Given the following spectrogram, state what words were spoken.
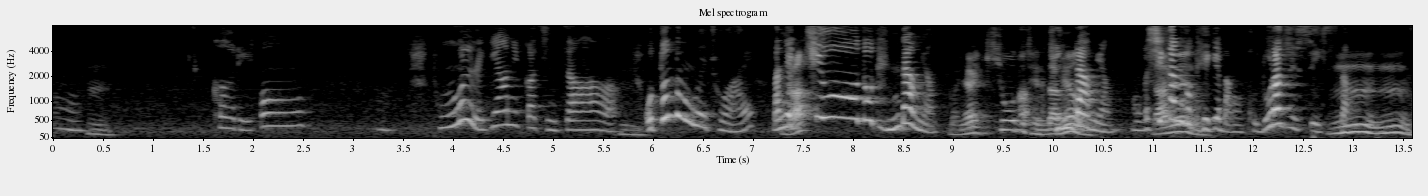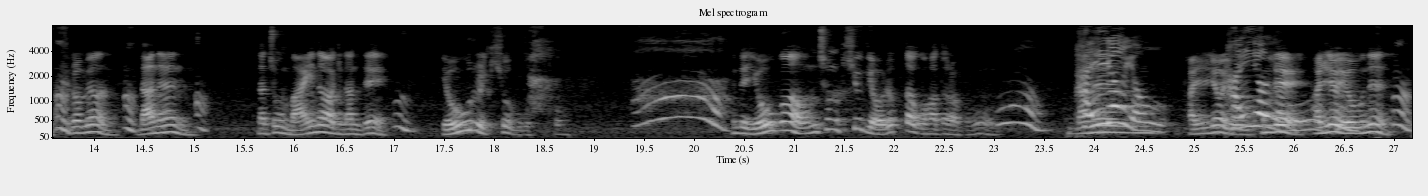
음. 음. 그리고 음, 동물 얘기하니까 진짜 음. 어떤 동물 좋아해? 만약 나? 키워도 된다면. 만약에 키워도 어, 된다면, 된다면 뭔가 시간도 나는- 되게 많고 놀아줄 수 있어. 음, 음, 응. 그러면 응. 나는 응. 난 조금 마이너하긴 한데 응. 여우를 키워보고 싶어. 아, 근데 여우가 엄청 키우기 어렵다고 하더라고. 응. 나는 반려 여우. 반려 여우. 반려여우. 근데 반려 여우는 응.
